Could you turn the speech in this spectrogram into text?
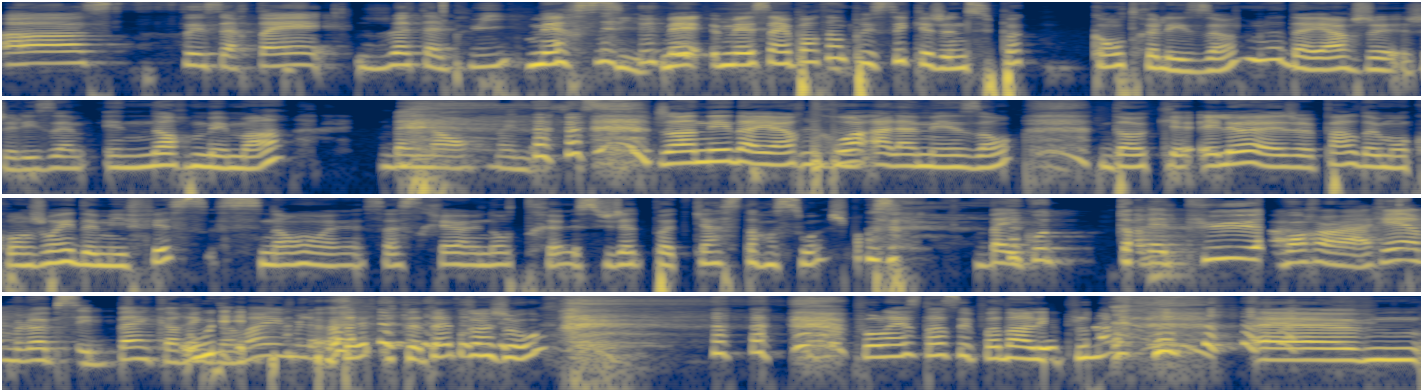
Ah, c'est certain, je t'appuie. Merci. mais mais c'est important de préciser que je ne suis pas contre les hommes. D'ailleurs, je, je les aime énormément. Ben non, ben non. J'en ai d'ailleurs mm-hmm. trois à la maison. Donc, euh, et là, euh, je parle de mon conjoint et de mes fils. Sinon, euh, ça serait un autre sujet de podcast en soi, je pense. ben écoute, t'aurais pu avoir un harem, là, puis c'est bien correct de même, là. Peut-être un jour. Pour l'instant, c'est pas dans les plans.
